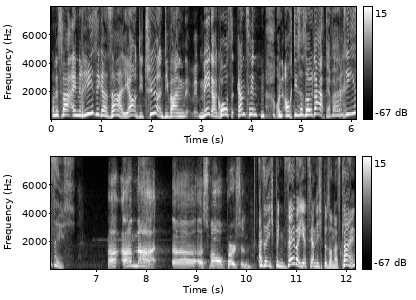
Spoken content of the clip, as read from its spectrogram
Und es war ein riesiger Saal, ja, und die Türen, die waren mega groß, ganz hinten. Und auch dieser Soldat, der war riesig. I, I'm not uh, a small person, Also ich bin selber jetzt ja nicht besonders klein,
